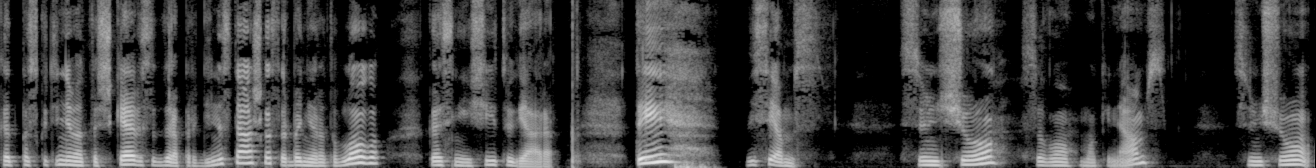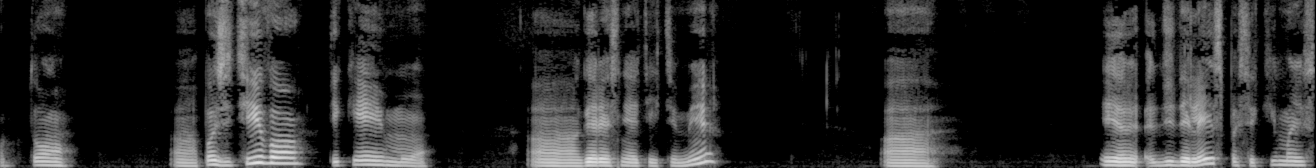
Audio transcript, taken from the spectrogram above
kad paskutinėme taške visada yra pradinis taškas arba nėra to blogo, kas neišytų gerą. Tai visiems siunčiu savo mokiniams, siunčiu to a, pozityvo, tikėjimo a, geresnė ateitimi a, ir dideliais pasiekimais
